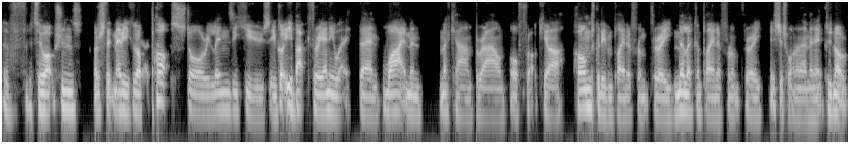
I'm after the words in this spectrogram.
of the two options. I just think maybe you could go Potts, Storey, Lindsay, Hughes. So you've got your back three anyway. Then Whiteman, McCann, Browne, or Frøkjær. Holmes could even play in a front three. Millar can play in a front three. It's just one of them in it because no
